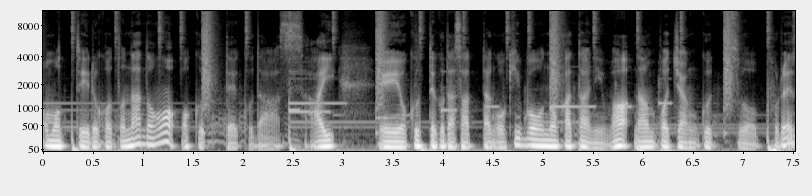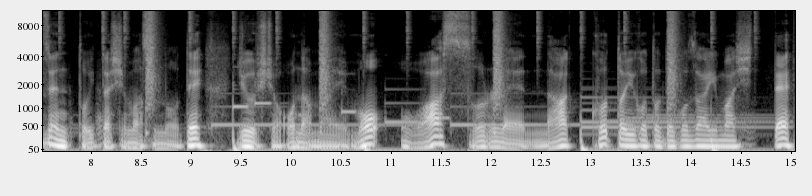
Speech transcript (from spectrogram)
思っていることなどを送ってください。えー送ってくださったご希望の方にはなんぽちゃんグッズをプレゼントいたしますので住所お名前もお忘れなくということでございまして、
